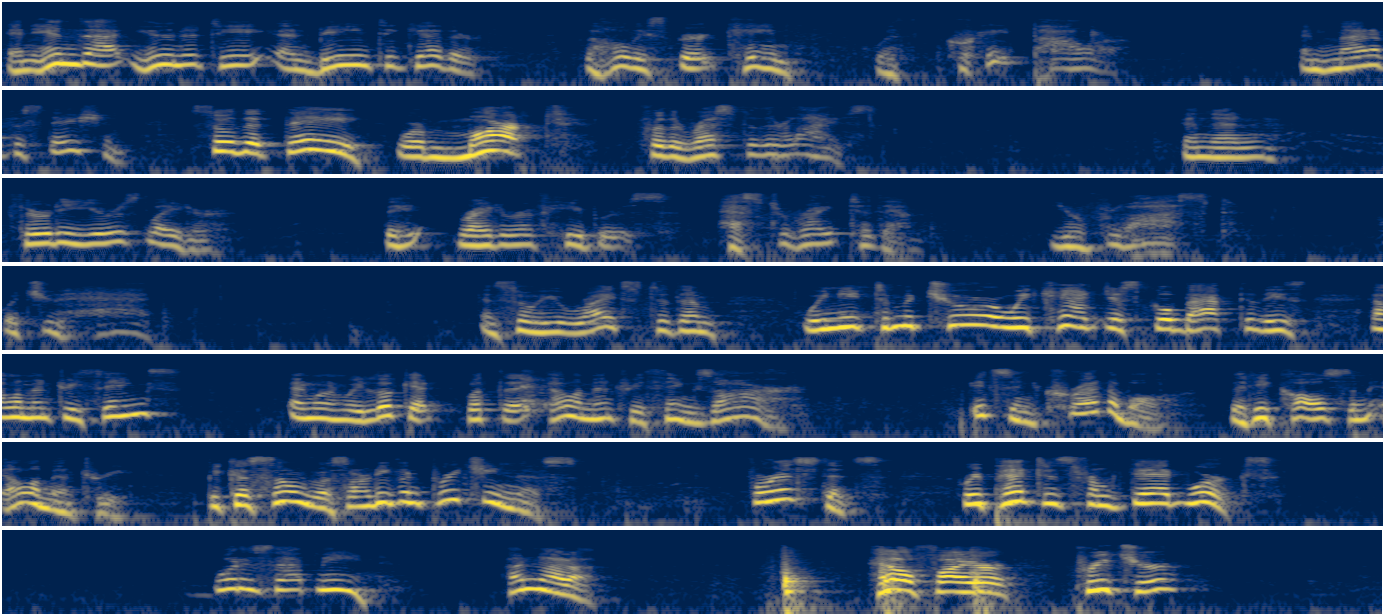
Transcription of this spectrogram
And in that unity and being together, the Holy Spirit came with great power and manifestation so that they were marked for the rest of their lives. And then 30 years later, the writer of Hebrews has to write to them, You've lost what you had. And so he writes to them, We need to mature. We can't just go back to these elementary things. And when we look at what the elementary things are, it's incredible that he calls them elementary because some of us aren't even preaching this. For instance, repentance from dead works. What does that mean? I'm not a hellfire preacher.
